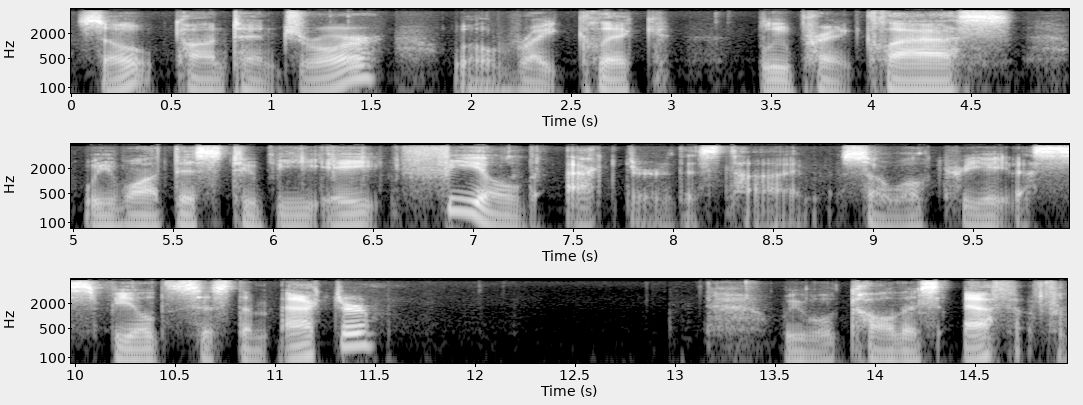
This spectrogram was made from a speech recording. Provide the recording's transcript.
So content drawer, we'll right click blueprint class we want this to be a field actor this time. So we'll create a field system actor. We will call this F for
